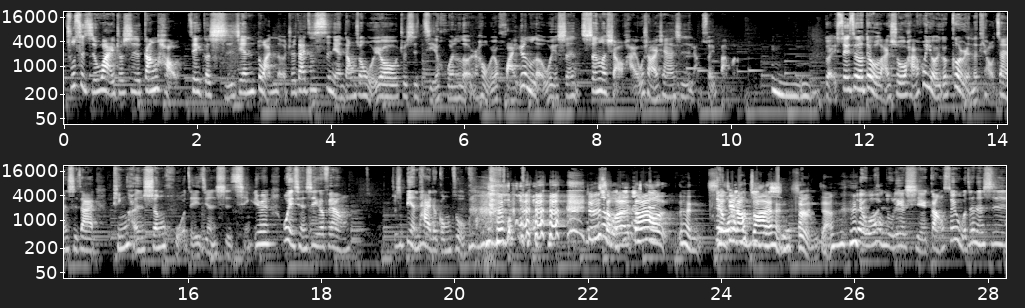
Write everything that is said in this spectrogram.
除此之外，就是刚好这个时间段呢，就在这四年当中，我又就是结婚了，然后我又怀孕了，我也生生了小孩，我小孩现在是两岁半嘛。嗯嗯嗯，对，所以这个对我来说还会有一个个人的挑战，是在平衡生活这一件事情，因为我以前是一个非常就是变态的工作狂，就是什么都要很时间要抓的很准，这样。对，我很努力的斜杠，所以我真的是。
